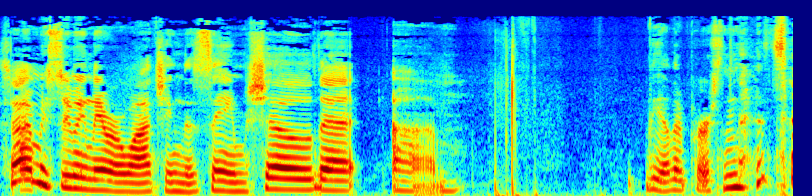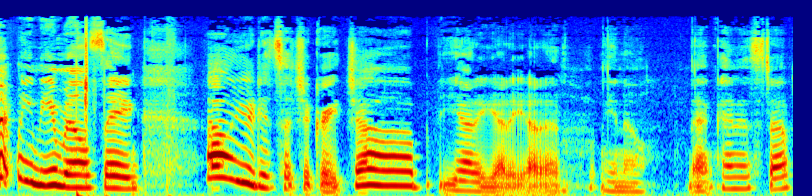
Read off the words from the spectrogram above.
so I'm assuming they were watching the same show that um, the other person that sent me an email saying, "Oh, you did such a great job," yada yada yada, you know, that kind of stuff.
